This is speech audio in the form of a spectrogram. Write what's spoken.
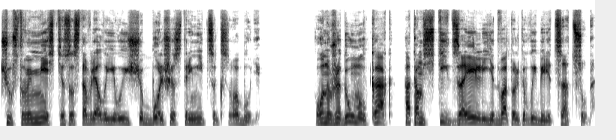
Чувство мести заставляло его еще больше стремиться к свободе. Он уже думал, как отомстить за Элли, едва только выберется отсюда.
